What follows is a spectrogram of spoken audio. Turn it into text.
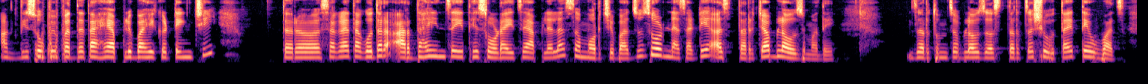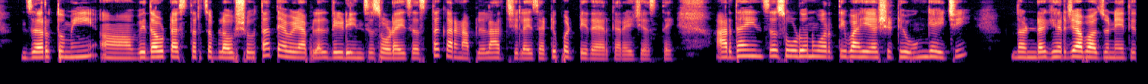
अगदी सोपी पद्धत आहे आपली बाही कटिंगची तर सगळ्यात अगोदर अर्धा इंच इथे सोडायचं आहे आपल्याला समोरची बाजू जोडण्यासाठी अस्तरच्या ब्लाऊजमध्ये जर तुमचं ब्लाऊज अस्तरचं शिवताय तेव्हाच. जर तुम्ही विदाऊट अस्तरचं ब्लाऊज शिवता त्यावेळी आपल्याला दीड इंच सोडायचं असतं कारण आपल्याला हात शिलाईसाठी पट्टी तयार करायची असते. अर्धा इंच सोडून वरती बाही अशी ठेवून घ्यायची. दंडघेर ज्या बाजूने येते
